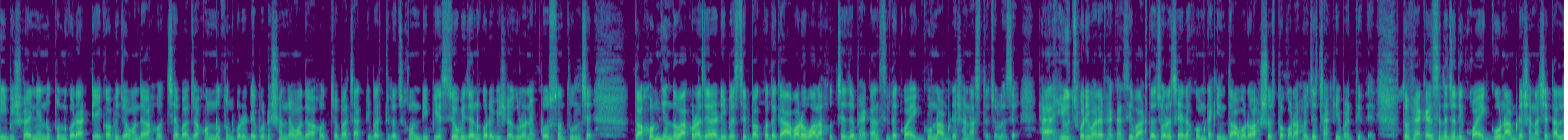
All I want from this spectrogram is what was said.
এই বিষয় নিয়ে নতুন করে আরটিআই কপি জমা দেওয়া হচ্ছে বা যখন নতুন করে ডেপুটেশন জমা দেওয়া হচ্ছে বা চাকরি প্রার্থীরা যখন ডিপিএসসি অভিযান করে বিষয়গুলো নিয়ে প্রশ্ন তুলছে, তখন কিন্তু বাঁকুড়া জেলা ডিপিএসসির পক্ষ থেকে আবারও বলা হচ্ছে যে ভ্যাকান্সিতে কয়েক গুণ আপডেশন আসতে চলেছে। হ্যাঁ হিউজ পরিমাণে ভ্যাকান্সি বাড়তে চলেছে, এরকমটা কিন্তু আবারও আশ্বস্ত করা হয়েছে চাকরি প্রার্থীদের। তো ভ্যাকান্সিতে যদি কয়েক গুণ আপডেশন আসে, তাহলে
